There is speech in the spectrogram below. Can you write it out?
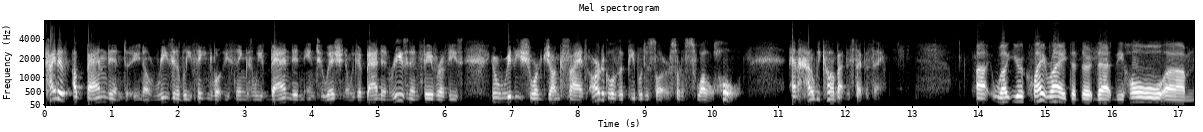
kind of abandoned, you know, reasonably thinking about these things, and we've abandoned intuition, and we've abandoned reason in favor of these, you know, really short junk science articles that people just sort of, sort of swallow whole. And how do we combat this type of thing? Uh, well, you're quite right that the, that the whole um,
